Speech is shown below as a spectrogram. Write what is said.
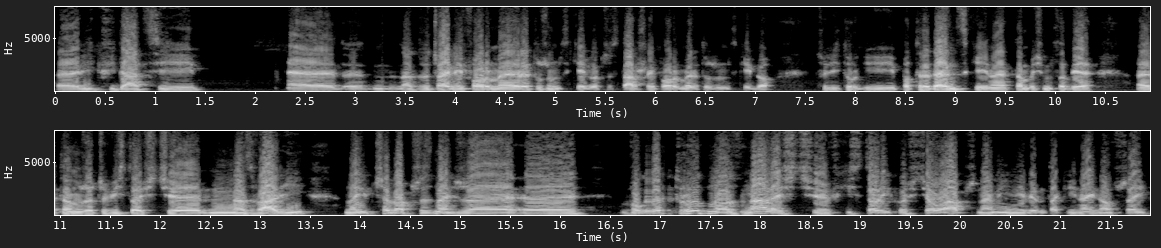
e, likwidacji e, nadzwyczajnej formy rytu rzymskiego, czy starszej formy rytu rzymskiego, czy liturgii potredenckiej, no jak tam byśmy sobie e, tę rzeczywistość e, nazwali. No i trzeba przyznać, że e, w ogóle trudno znaleźć w historii Kościoła, a przynajmniej nie wiem, takiej najnowszej,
